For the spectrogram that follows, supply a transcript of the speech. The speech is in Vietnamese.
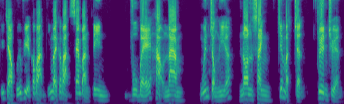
Kính chào quý vị và các bạn, kính mời các bạn xem bản tin Vụ bé Hạo Nam, Nguyễn Trọng Nghĩa non xanh trên mặt trận tuyên truyền.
